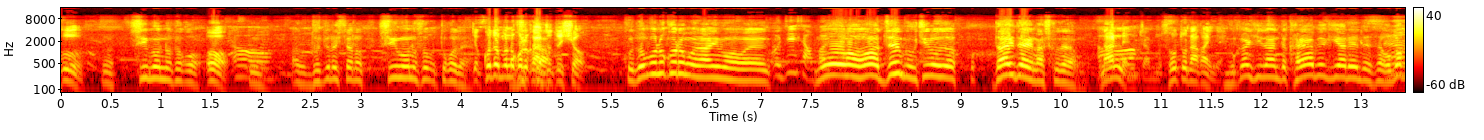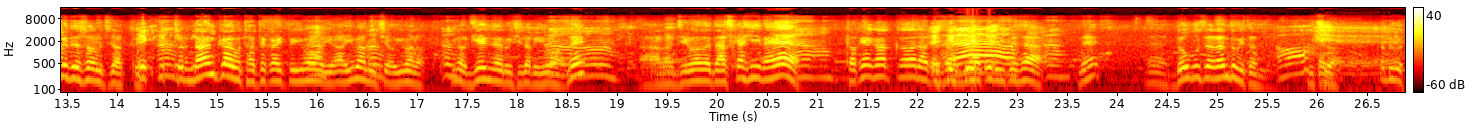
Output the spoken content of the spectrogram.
うん。うん、水門のとこ、おう。うん、あの土手の下の水門のそとこだよ。じゃあ子供の頃からずっと一緒。子供の頃も何もえーおじいさんおもう全部うちの代々があそこだよ。何年じゃあ？もう相当長いね。昔なんてかやぶき屋根でさ、お化け出そうなうちだって、うん。それ何回も建て替えて今まで、あ今のうちは今の、うん。今現在のうちだけど今はね、うんうんあの自分が懐かしいね、うかけ学校だってさ、うん。やっていてさ、ね、え動物は何度もいたんだよ、あうちは。へだって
